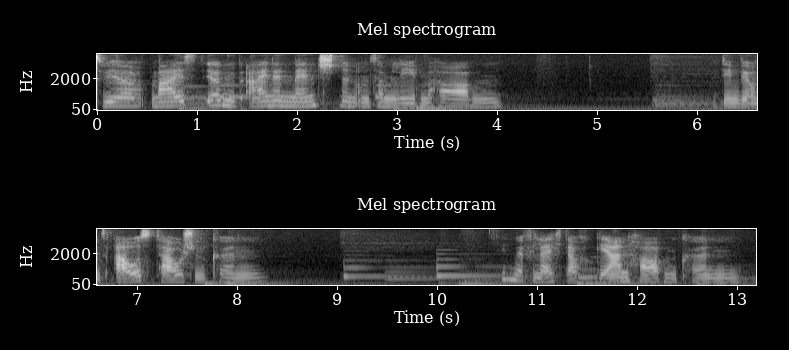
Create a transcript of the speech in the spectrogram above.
Dass wir meist irgendeinen Menschen in unserem Leben haben, mit dem wir uns austauschen können, den wir vielleicht auch gern haben können.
